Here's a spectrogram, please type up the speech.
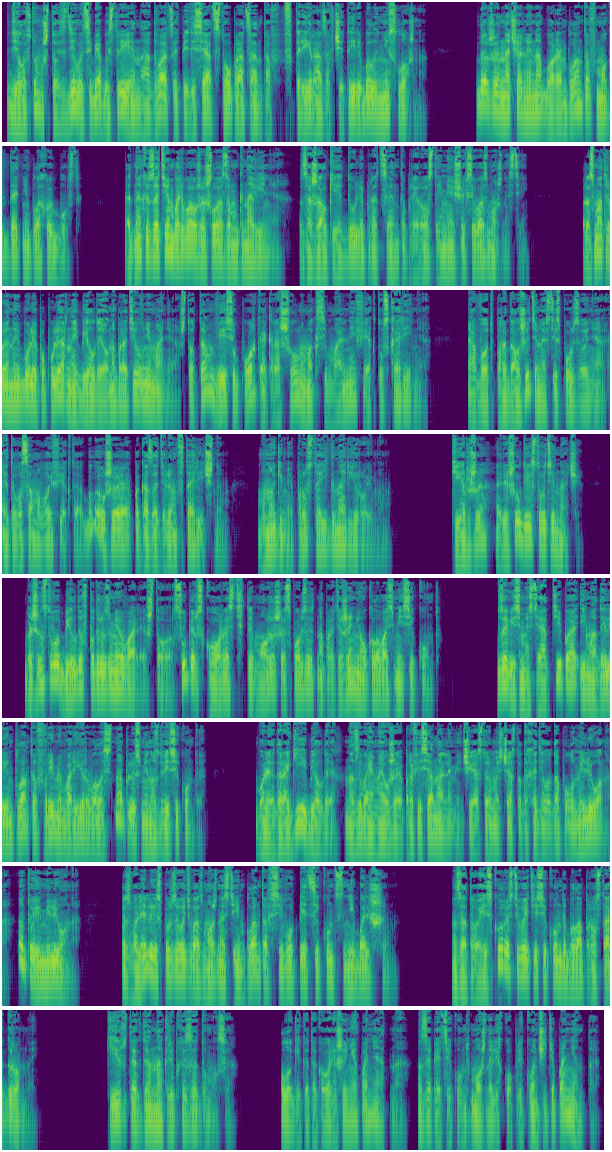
Дело в том, что сделать себя быстрее на 20, 50, 100%, в три раза, в четыре было несложно. Даже начальный набор имплантов мог дать неплохой буст. Однако затем борьба уже шла за мгновение, за жалкие доли процента прироста имеющихся возможностей. Рассматривая наиболее популярные билды, он обратил внимание, что там весь упор как раз шел на максимальный эффект ускорения. А вот продолжительность использования этого самого эффекта была уже показателем вторичным, многими просто игнорируемым. Кир же решил действовать иначе. Большинство билдов подразумевали, что суперскорость ты можешь использовать на протяжении около 8 секунд. В зависимости от типа и модели имплантов время варьировалось на плюс-минус 2 секунды. Более дорогие билды, называемые уже профессиональными, чья стоимость часто доходила до полумиллиона, а то и миллиона, позволяли использовать возможности имплантов всего 5 секунд с небольшим. Зато и скорость в эти секунды была просто огромной. Кир тогда накрепко задумался. Логика такого решения понятна. За пять секунд можно легко прикончить оппонента.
